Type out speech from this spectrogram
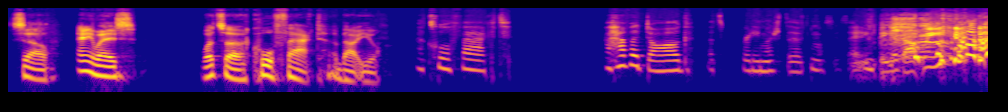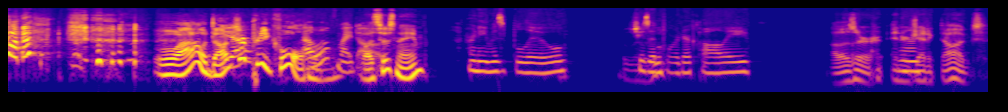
So, anyways, What's a cool fact about you? a cool fact. I have a dog. That's pretty much the most exciting thing about me. Wow, dogs Yeah. are pretty cool. I love my dog. What's his name? Her name is Blue. She's a Blue. border collie. Oh, those are energetic dogs.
